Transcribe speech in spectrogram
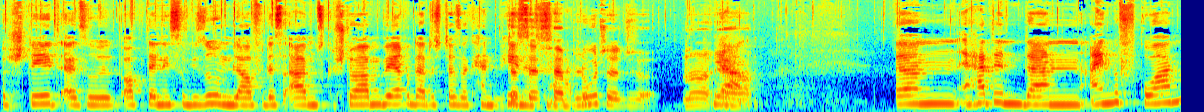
besteht, also ob der nicht sowieso im Laufe des Abends gestorben wäre, dadurch, dass er keinen Penis Dass er verblutet. Ne? Ja. ja. Ähm, er hat ihn dann eingefroren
